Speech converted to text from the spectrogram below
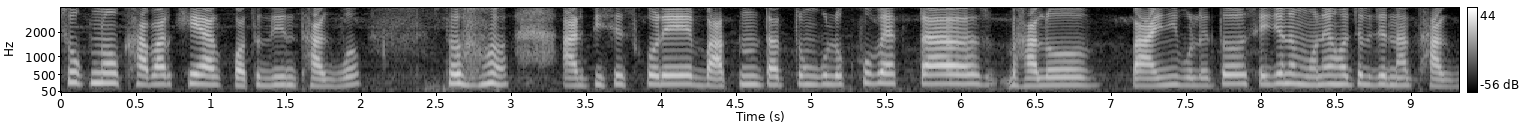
শুকনো খাবার খেয়ে আর কতদিন থাকব? তো আর বিশেষ করে বাথরুম টাথরুমগুলো খুব একটা ভালো পাইনি বলে। তো সেই জন্য মনে হচ্ছিল যে না, থাকব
